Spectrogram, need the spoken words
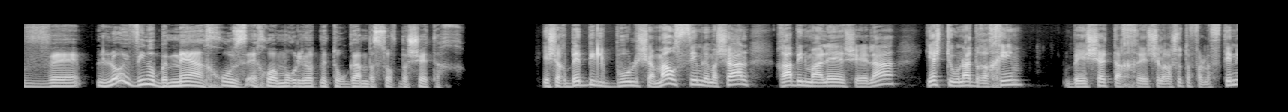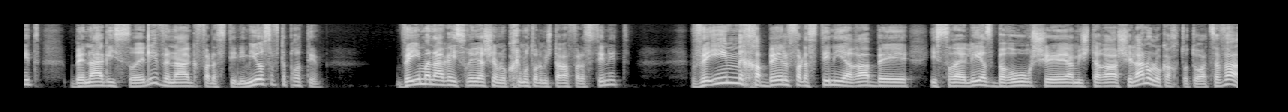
ולא הבינו במאה אחוז איך הוא אמור להיות מתורגם בסוף בשטח. יש הרבה בלבול שם. מה עושים למשל? רבין מעלה שאלה, יש תאונת דרכים בשטח אה, של הרשות הפלסטינית בנהג ישראלי ונהג פלסטיני. מי אוסף את הפרטים? ואם הנהג הישראלי אשם, לוקחים אותו למשטרה פלסטינית? ואם מחבל פלסטיני ירה בישראלי, אז ברור שהמשטרה שלנו לוקחת אותו, הצבא.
